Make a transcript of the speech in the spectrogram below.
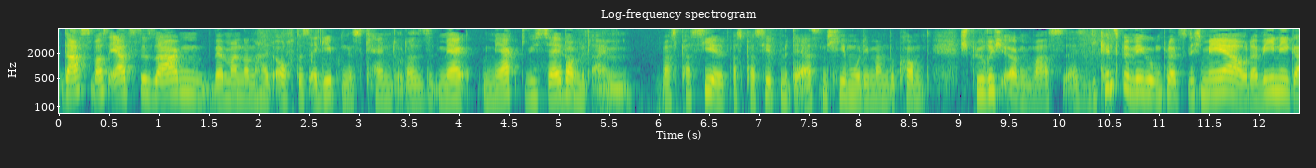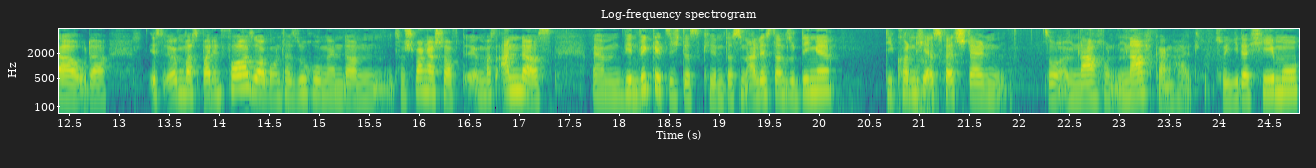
das, was Ärzte sagen, wenn man dann halt auch das Ergebnis kennt oder merkt, wie es selber mit einem was passiert, was passiert mit der ersten Chemo, die man bekommt. Spüre ich irgendwas? Also die Kindsbewegung plötzlich mehr oder weniger oder ist irgendwas bei den Vorsorgeuntersuchungen dann zur Schwangerschaft irgendwas anders? Ähm, wie entwickelt sich das Kind? Das sind alles dann so Dinge, die konnte ich erst feststellen, so im Nach- und im Nachgang halt. Zu jeder Chemo,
